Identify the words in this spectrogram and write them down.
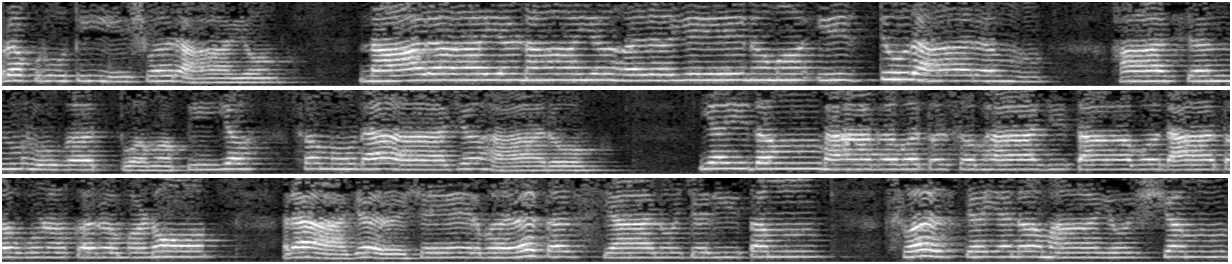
प्रकृतीश्वराय। नारायणाय हरये नम इत्युदारम्। हास्यन्मृगत्वमपि यः समुदाजहारो। य इदम् भागवतसभाजितावदातगुणकर्मणो राजर्षेर्भरतस्यानुचरितम्। स्वस्त्ययनमायुष्यम्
